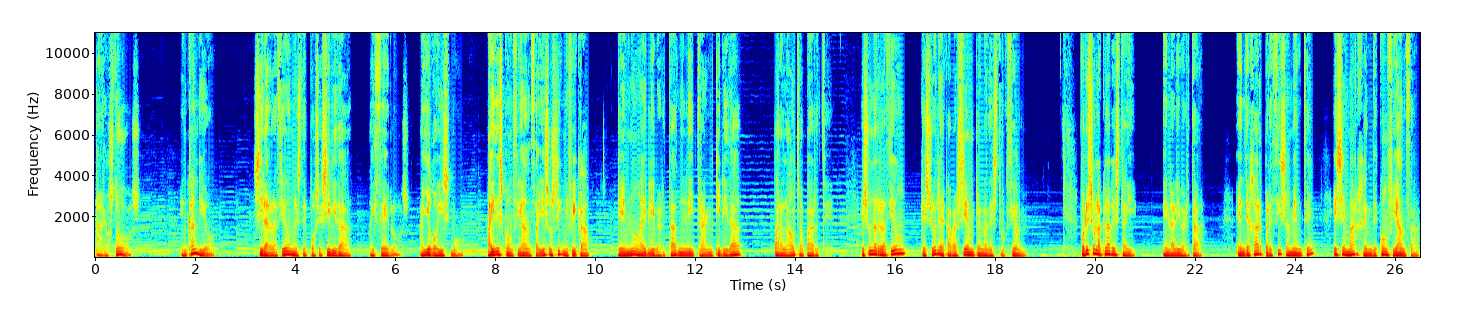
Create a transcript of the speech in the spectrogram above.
para los dos. En cambio, si la relación es de posesividad, hay celos, hay egoísmo, hay desconfianza y eso significa que no hay libertad ni tranquilidad para la otra parte. Es una relación que suele acabar siempre en la destrucción. Por eso la clave está ahí, en la libertad, en dejar precisamente ese margen de confianza,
